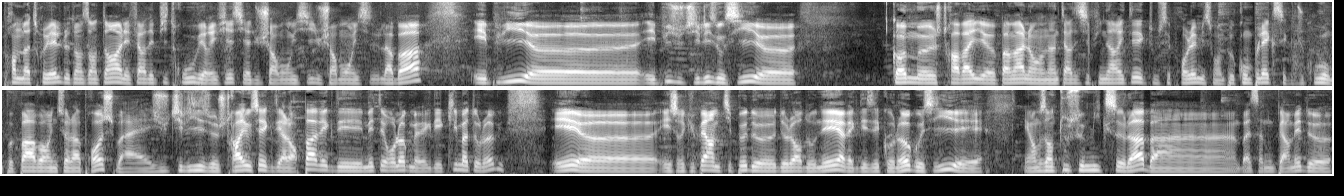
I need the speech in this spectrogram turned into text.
prendre ma truelle de temps en temps, aller faire des petits trous, vérifier s'il y a du charbon ici, du charbon là-bas. Et puis, et puis j'utilise aussi. Comme euh, je travaille euh, pas mal en interdisciplinarité et que tous ces problèmes ils sont un peu complexes et que du coup on peut pas avoir une seule approche, bah, j'utilise, je travaille aussi avec des, alors pas avec des météorologues mais avec des climatologues et, euh, je récupère un petit peu de, leurs données avec des écologues aussi et, en faisant tout ce mix là, ben, bah, ça nous permet de,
